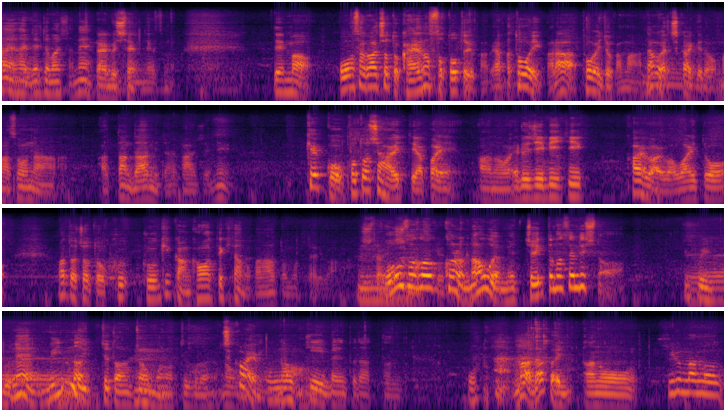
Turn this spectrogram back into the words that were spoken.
はいはい出てましたね。ライブしたようなやつも。でまあ大阪はちょっと蚊帳の外というかやっぱ遠いから遠いとかまあ名古屋近いけど、まあそんなんあったんだみたいな感じでね。結構今年入ってやっぱりあの LGBT 界隈は割とまたちょっとく空気感変わってきたのかなと思ったりはしたりし大阪から名古屋めっちゃ行ってませんでした？行く行くねみんな行ってたんちゃうかなっていうぐらい近いこもんな。大きいイベントだったんだ。まあなんかあの昼間の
